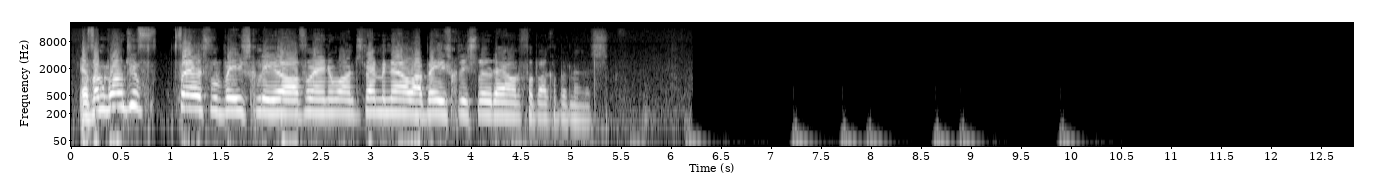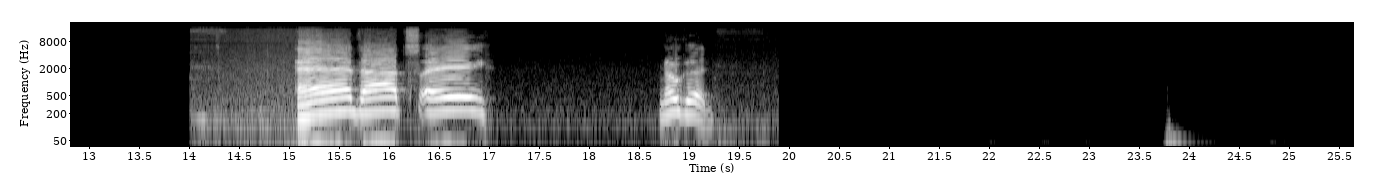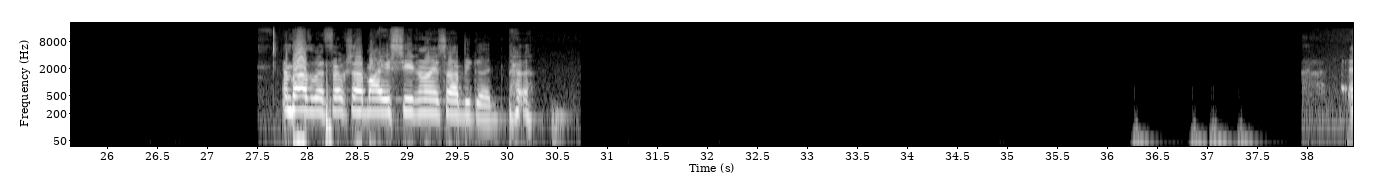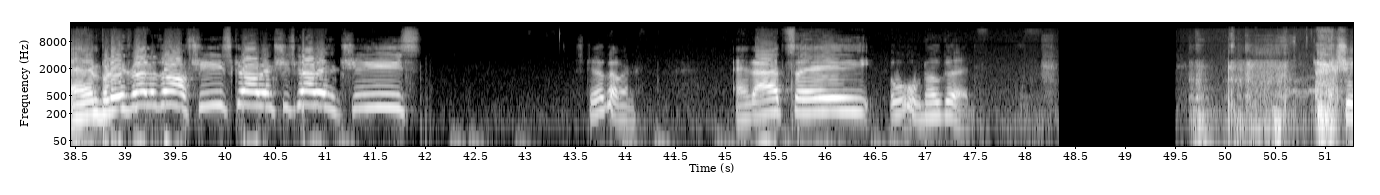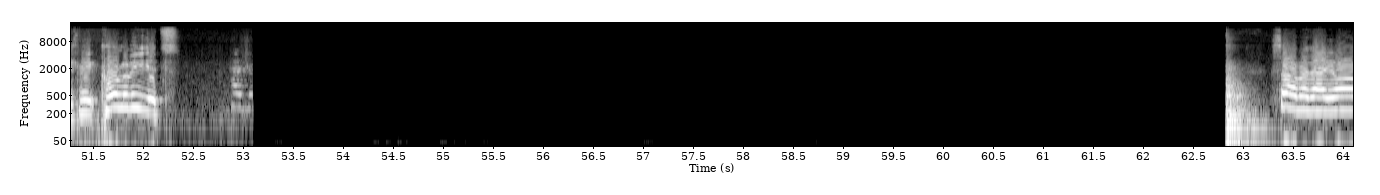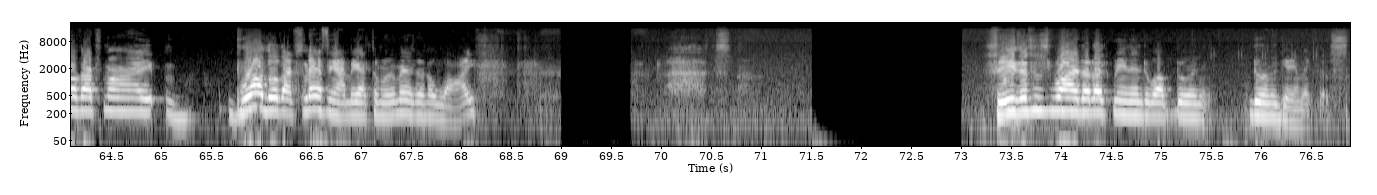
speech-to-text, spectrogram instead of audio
If I'm going too fast for basically uh, for anyone, just let me know. I basically slow down for about a couple of minutes. And that's a no good. And by the way, folks, I have my AC tonight, so I'll be good. and Blaze is off. She's going. She's going. She's still going. And that's a oh no good. Excuse me. Currently, it's Sorry about that, y'all. That's my brother that's laughing at me at the moment. I don't know why. See, this is why I like being interrupted doing doing a game like this.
